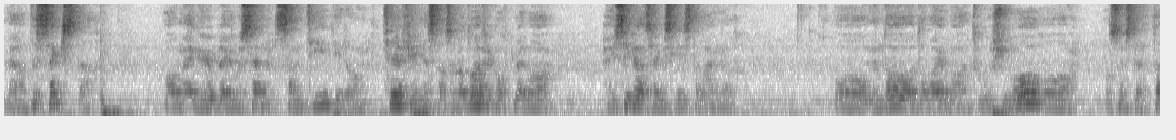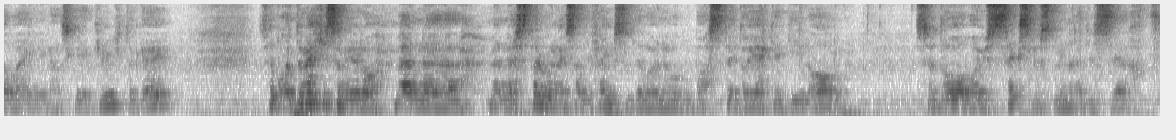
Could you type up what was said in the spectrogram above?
Vi hadde sex der. Og meg og hun ble jo sendt samtidig da, til Finnestad. Så det var da jeg fikk oppleve høysikkerhetsfengsel i Stavanger. Og, men da, da, var jeg bare 22 år og, og syntes dette var egentlig ganske kult og gøy. Så jeg brydde meg ikke så mye da. Men, eh, men, neste gang jeg satt i fengsel, det var jo når jeg var på Bastøy. Da gikk jeg i LAR. da. Så da var jo sexlysten min redusert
